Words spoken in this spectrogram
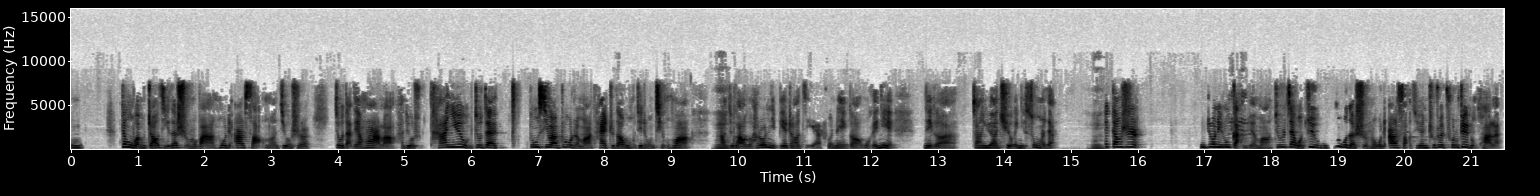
嗯，正我们着急的时候吧，我这二嫂呢，就是就打电话了，她就她因为我们就在东西院住着嘛，她也知道我母亲这种情况，然后就告诉我，她说你别着急，说那个我给你那个上医院去，我给你送过去。嗯哎，当时你知道那种感觉吗？就是在我最无助的时候，我这二嫂居然说出说出这种话来，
